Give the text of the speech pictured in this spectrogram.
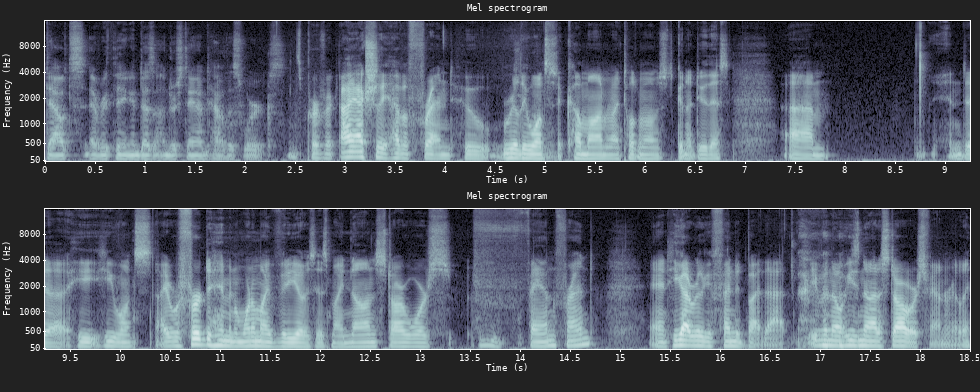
doubts everything and doesn't understand how this works. It's perfect. I actually have a friend who really wants to come on when I told him I was going to do this. Um, and uh, he, he wants, I referred to him in one of my videos as my non Star Wars f- fan friend. And he got really offended by that, even though he's not a Star Wars fan, really.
